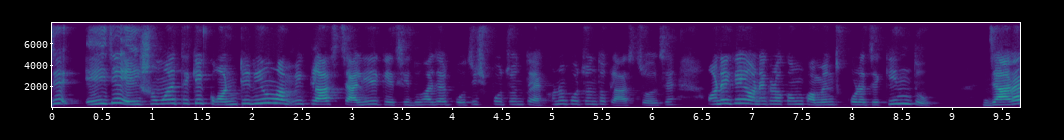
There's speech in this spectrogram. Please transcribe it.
যে এই যে এই সময় থেকে কন্টিনিউ আমি ক্লাস চালিয়ে গেছি দু হাজার পঁচিশ পর্যন্ত, এখনও পর্যন্ত ক্লাস চলছে। অনেকেই অনেক রকম কমেন্ট করেছে, কিন্তু যারা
